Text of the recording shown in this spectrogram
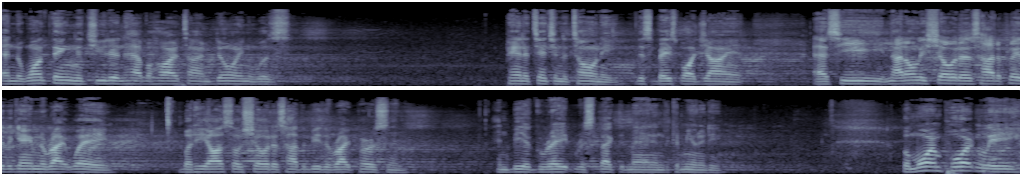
and the one thing that you didn't have a hard time doing was paying attention to Tony, this baseball giant, as he not only showed us how to play the game the right way, but he also showed us how to be the right person and be a great, respected man in the community. But more importantly,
